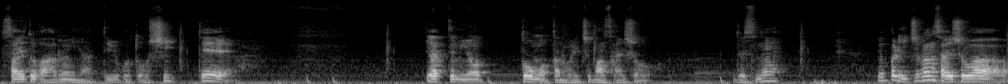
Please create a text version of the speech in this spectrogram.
サイトがあるんやっていうことを知ってやってみようと思ったのが一番最初ですね。やっぱり一番最初は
